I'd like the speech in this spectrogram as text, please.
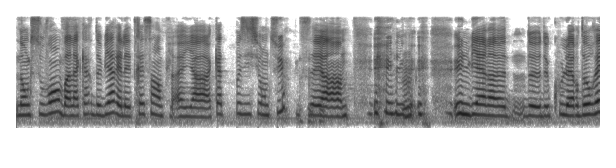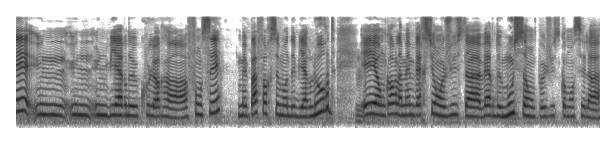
Donc souvent, ben, la carte de bière, elle est très simple. Il y a quatre positions dessus. C'est une, une bière de, de couleur dorée, une, une, une bière de couleur foncée, mais pas forcément des bières lourdes. Mhm. Et encore la même version, juste à verre de mousse. On peut juste commencer la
